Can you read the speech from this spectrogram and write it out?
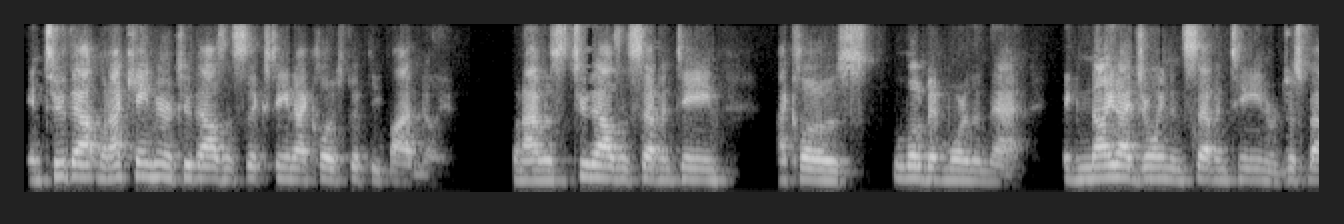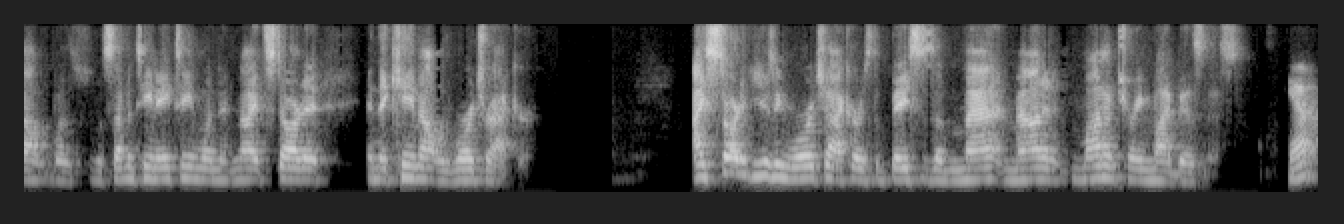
In 2000, when I came here in 2016, I closed 55 million. When I was 2017, I closed a little bit more than that. Ignite, I joined in 17 or just about was, was 17, 18 when Ignite started, and they came out with Roar Tracker. I started using Roar Tracker as the basis of man, man, monitoring my business. Yeah.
